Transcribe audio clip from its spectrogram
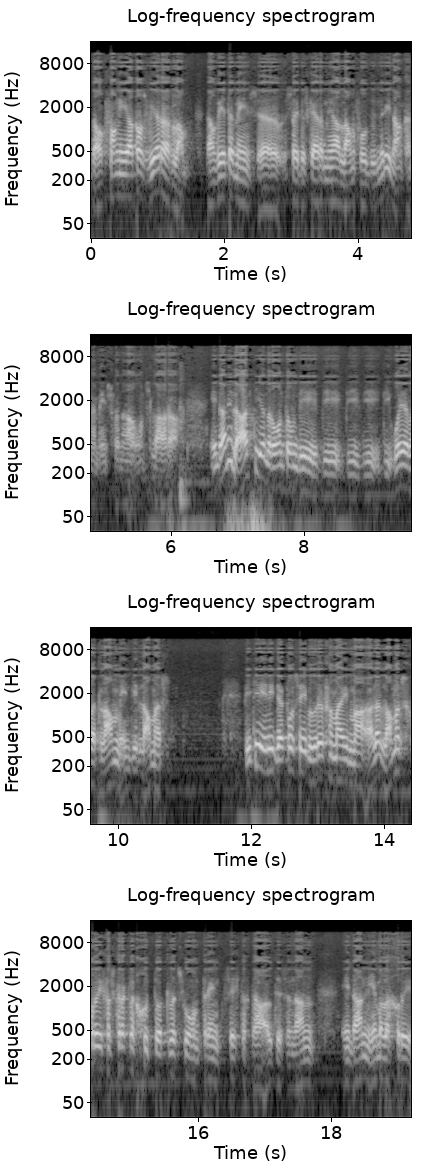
dalk vang die jakkals weer haar lam, dan weet 'n mens uh, sy beskerm nie haar lam voldoende nie, dan kan 'n mens van haar ontslae raak. En dan die laaste een rondom die die die die die ooe wat lam en die lammers Weet jy, nie dikwels sê boere vir my, maar hulle lammers groei verskriklik goed tot hulle so omtrent 60 dae oud is en dan en dan neem hulle groei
